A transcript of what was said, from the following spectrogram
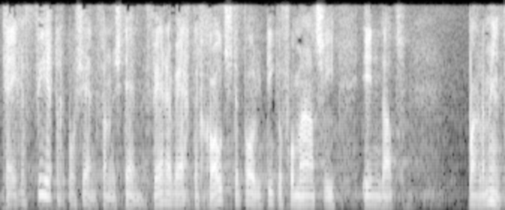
kregen 40% van de stemmen. Verreweg de grootste politieke formatie in dat parlement.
